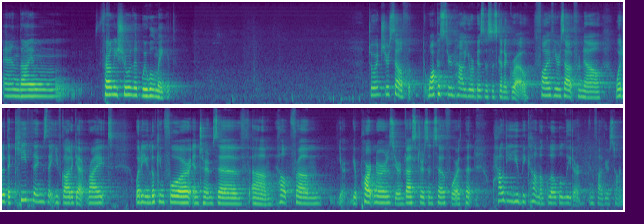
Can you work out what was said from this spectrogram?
And I'm fairly sure that we will make it. George, yourself, walk us through how your business is going to grow. Five years out from now, what are the key things that you've got to get right? What are you looking for in terms of um, help from your, your partners, your investors, and so forth? But how do you become a global leader in five years' time?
